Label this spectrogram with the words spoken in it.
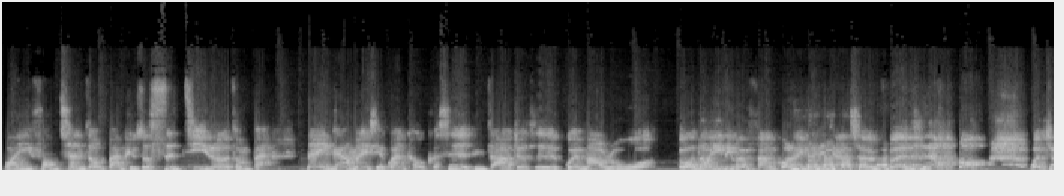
万一封城怎么办？比如说四级了怎么办？那应该要买一些罐头。可是你知道，就是龟毛如我，我都一定会翻过来看一下成分，然后我就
